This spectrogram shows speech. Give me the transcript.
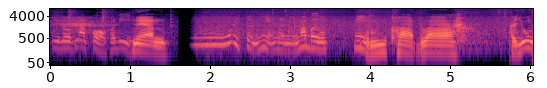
ขี่รถมาปอกพอดีแม่นโอ้ยต้นนี้ยังไงนี่มาเบิงนี่ผมคาดว่าพายุง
